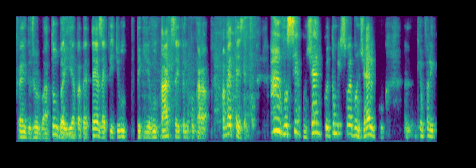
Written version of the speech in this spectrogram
trem do Jurubatuba, ia para Bethesda, aí pedi um, pedi um táxi, aí falei para o cara, para Bethesda, ele falou, ah, você é evangélico? Eu também sou evangélico. Eu falei,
